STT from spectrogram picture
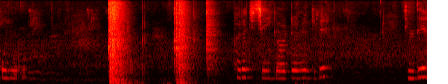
koyuyoruz. Para çiçeği gördüğünüz gibi. Şimdi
